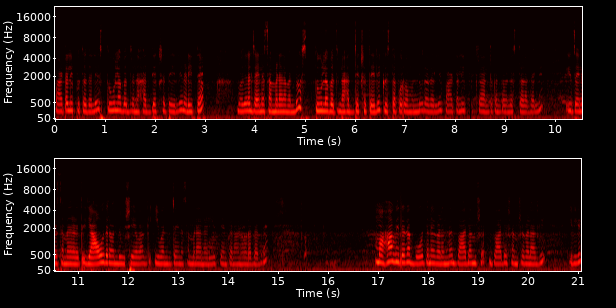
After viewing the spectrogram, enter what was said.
ಪಾಟಲಿಪುತ್ರದಲ್ಲಿ ಸ್ಥೂಲಭದ್ರನ ಅಧ್ಯಕ್ಷತೆಯಲ್ಲಿ ನಡೆಯುತ್ತೆ. ಮೊದಲ ಜೈನ ಸಮ್ಮೇಳನ ಬಂದು ಸ್ಥೂಲಭದ್ರನ ಅಧ್ಯಕ್ಷತೆಯಲ್ಲಿ ಕ್ರಿಸ್ತಪೂರ್ವ ಮುನ್ನೂರರಲ್ಲಿ ಪಾಟಲಿಪುತ್ರ ಅಂತಕ್ಕಂಥ ಒಂದು ಸ್ಥಳದಲ್ಲಿ ಈ ಜೈನ ಸಮ್ಮೇಳನ ನಡೆಯುತ್ತೆ. ಯಾವುದರ ಒಂದು ವಿಷಯವಾಗಿ ಈ ಒಂದು ಜೈನ ಸಮ್ಮೇಳನ ನಡೆಯುತ್ತೆ ಅಂತ ನಾವು ನೋಡೋದಾದರೆ, ಮಹಾವೀರರ ಬೋಧನೆಗಳನ್ನು ದ್ವಾದಂಶ, ದ್ವಾದಶಾಂಶಗಳಾಗಿ ಇಲ್ಲಿ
